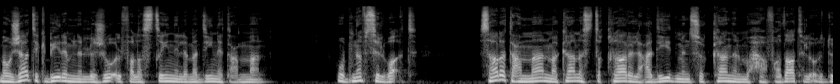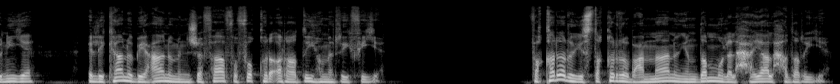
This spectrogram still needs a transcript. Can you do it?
موجات كبيرة من اللجوء الفلسطيني لمدينة عمان. وبنفس الوقت صارت عمان مكان استقرار العديد من سكان المحافظات الأردنية اللي كانوا بيعانوا من جفاف وفقر أراضيهم الريفية. فقرروا يستقروا بعمان وينضموا للحياة الحضرية.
